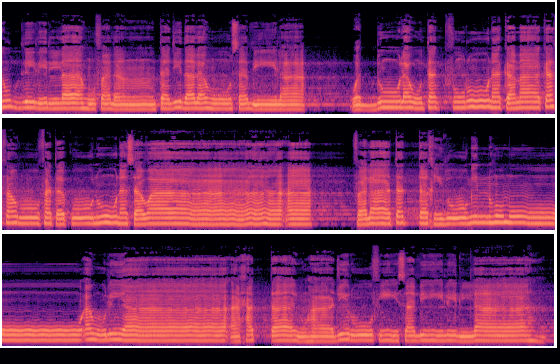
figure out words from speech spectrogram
يضلل الله فلن تجد له سبيلا ودوا لو تكفرون كما كفروا فتكونون سواء فلا تتخذوا منهم أولياء حتى يهاجروا في سبيل الله.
